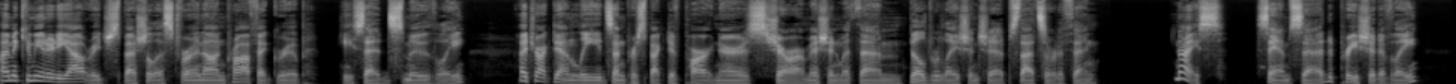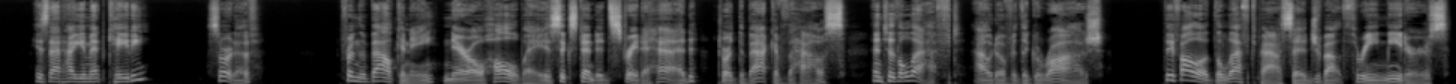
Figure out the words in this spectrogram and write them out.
I'm a community outreach specialist for a nonprofit group, he said smoothly, I track down leads and prospective partners, share our mission with them, build relationships, that sort of thing. Nice, Sam said appreciatively. Is that how you met Katie? Sort of. From the balcony, narrow hallways extended straight ahead, toward the back of the house, and to the left, out over the garage. They followed the left passage about three meters,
